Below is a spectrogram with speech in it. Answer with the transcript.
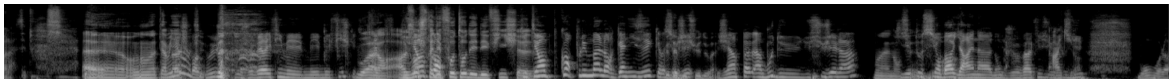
voilà, c'est tout. Euh, on en a terminé Bah, je, crois que oui, je, je vérifie mes, mes, mes fiches. qui étaient Bon, alors, un qui jour, étaient je ferai des photos des, des fiches. qui euh, était encore plus mal organisé que, que d'habitude. Ouais. j'ai un, bout du, du sujet là Ouais, non, qui c'est- est aussi en bas, il n'y a rien à. Donc je vérifie si j'ai rien tout qui va. dit. Bon, voilà.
